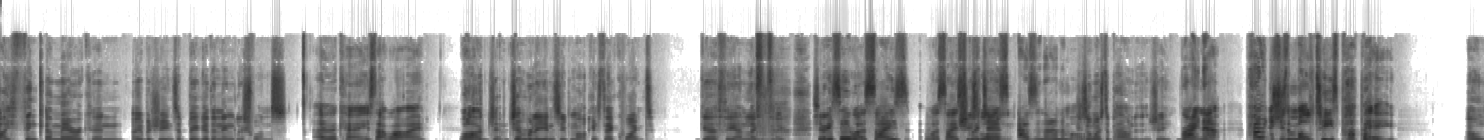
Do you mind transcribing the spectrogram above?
I think American aubergines are bigger than English ones. Oh, okay. Is that why? Well, uh, g- generally in supermarkets, they're quite girthy and lengthy. Shall we see what size what size She's Squidge is long. as an animal? She's almost a pound, isn't she? right now. Apparently, she's a Maltese puppy. Oh,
